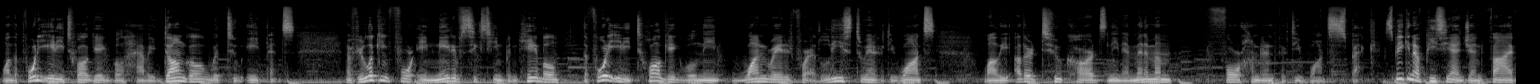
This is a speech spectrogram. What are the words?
while the 4080 12GB will have a dongle with two 8-pins. Now, if you're looking for a native 16-pin cable, the 4080 12GB will need one rated for at least 350 watts, while the other two cards need a minimum 450 watts spec. Speaking of PCI Gen 5,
